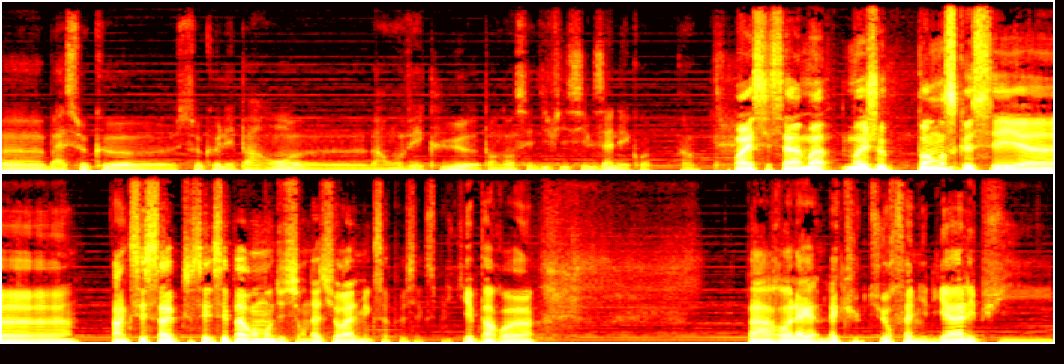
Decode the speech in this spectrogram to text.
euh, bah, ce, que, ce que les parents euh, bah, ont vécu pendant ces difficiles années. Quoi, hein. Ouais, c'est ça. Moi, moi, je pense que c'est enfin, que c'est ça, que c'est pas vraiment du surnaturel, mais que ça peut s'expliquer par par la, culture familiale et puis,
